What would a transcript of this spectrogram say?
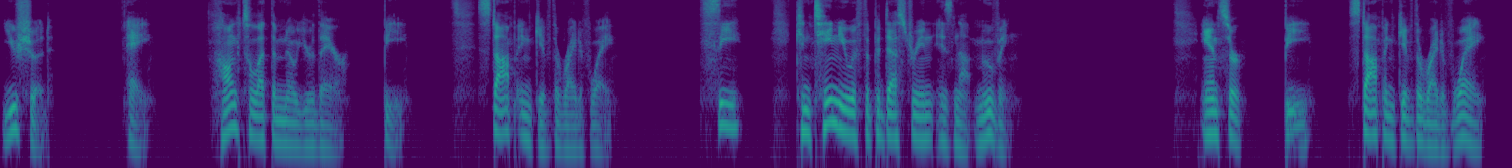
you should A. Honk to let them know you're there. B. Stop and give the right of way. C. Continue if the pedestrian is not moving. Answer B. Stop and give the right of way.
